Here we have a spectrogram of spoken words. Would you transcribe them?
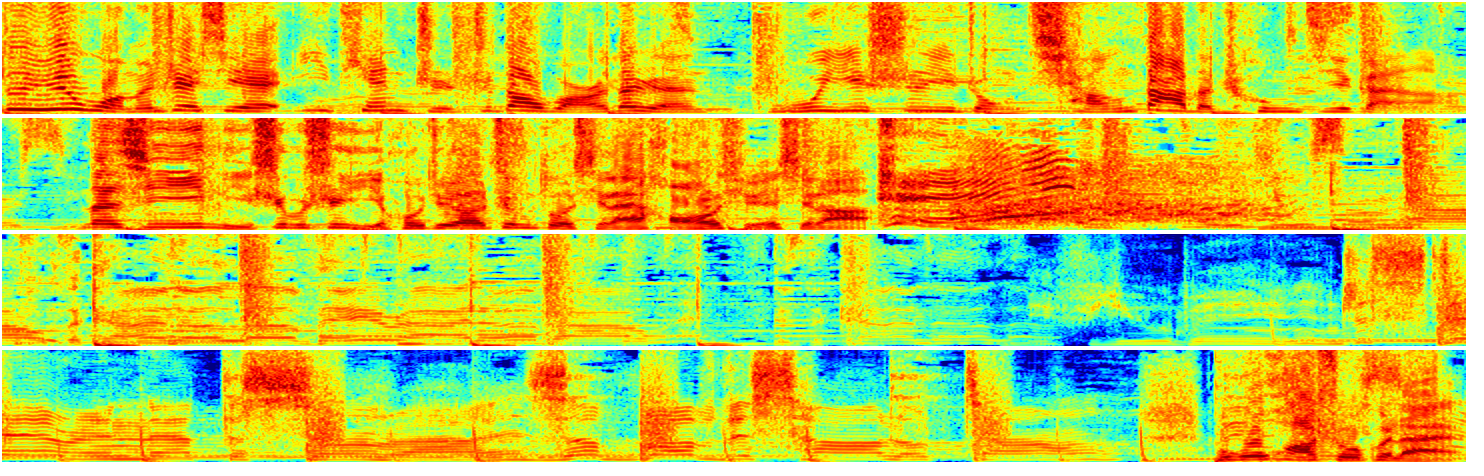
对于我们这些一天只知道玩的人，无疑是一种强大的冲击感啊！那新一，你是不是以后就要振作起来，好好学习了？不过话说回来，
